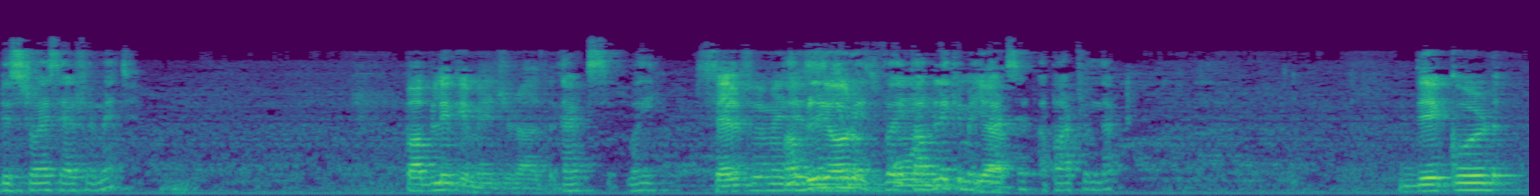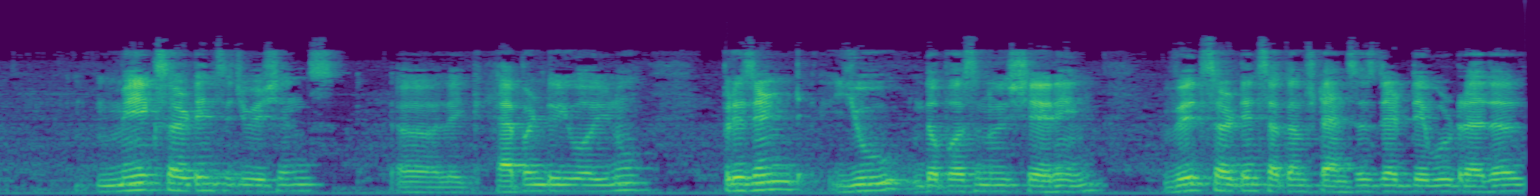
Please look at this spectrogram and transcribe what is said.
destroy self image Public image rather. that's why Self image is public your image why own. public image yeah. that's it apart from that they could make certain situations uh, like happen to you or you know present you the person who is sharing with certain circumstances that they would rather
